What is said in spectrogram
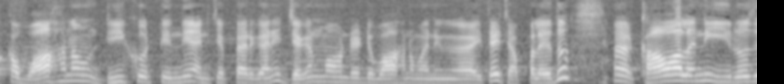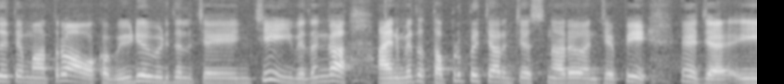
ఒక వాహనం ఢీ కొట్టింది అని చెప్పారు. కానీ జగన్మోహన్ రెడ్డి వాహనం అని అయితే చెప్పలేదు. కావాలని ఈ రోజైతే మాత్రం ఒక వీడియో విడుదల చేయించి ఈ విధంగా ఆయన మీద తప్పుడు ప్రచారం చేస్తున్నారు అని చెప్పి ఈ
